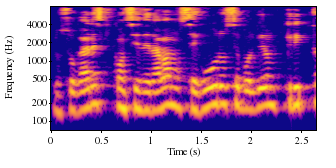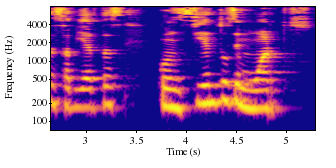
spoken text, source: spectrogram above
Los hogares que considerábamos seguros se volvieron criptas abiertas con cientos de muertos.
